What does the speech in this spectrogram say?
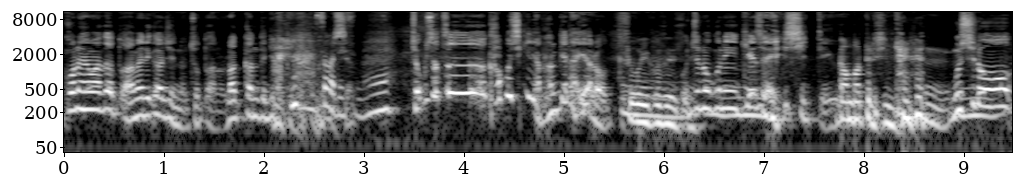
この辺はだとアメリカ人のちょっとあの楽観的なところですよ。ね、直接株式には関係ないやろってそういうことです、ね、うちの国経済いいしっていう。頑張ってるしみたいな、うん、むしろ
